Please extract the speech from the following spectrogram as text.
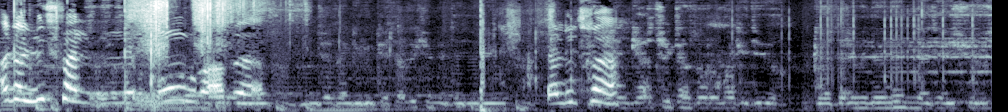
Aga lütfen ne olur abi. Ya lütfen. Gerçekten zoruma gidiyor. Gözlerimin önünde değişiyoruz.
